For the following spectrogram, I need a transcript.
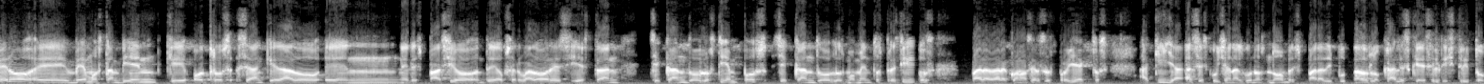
pero eh, vemos también que otros se han quedado en el espacio de observadores y están checando los tiempos, checando los momentos precisos para dar a conocer sus proyectos. Aquí ya se escuchan algunos nombres para diputados locales, que es el distrito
